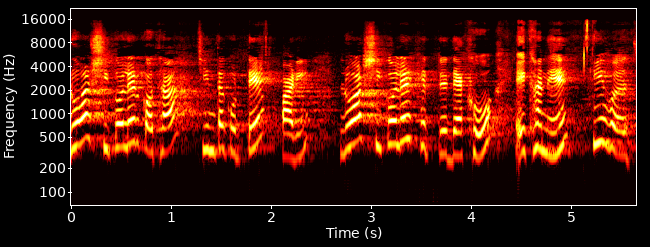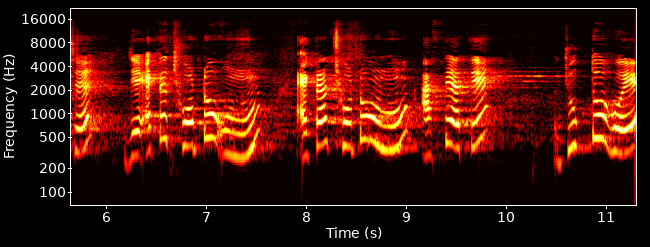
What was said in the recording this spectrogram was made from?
লোহার শিকলের কথা চিন্তা করতে পারি। লোহার শিকলের ক্ষেত্রে দেখো, এখানে কি হয়েছে যে একটা ছোট অণু, একটা ছোট অণু আস্তে আস্তে যুক্ত হয়ে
